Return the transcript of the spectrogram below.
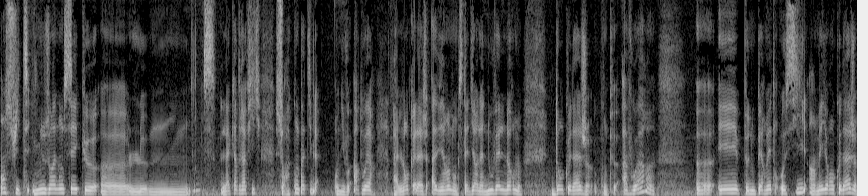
Ensuite, ils nous ont annoncé que le, la carte graphique sera compatible au niveau hardware à l'encodage AV1, donc c'est-à-dire la nouvelle norme d'encodage qu'on peut avoir. Euh, et peut nous permettre aussi un meilleur encodage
